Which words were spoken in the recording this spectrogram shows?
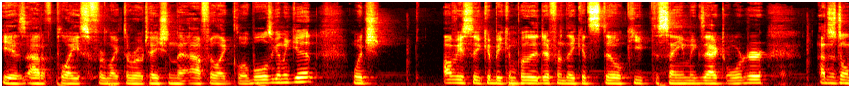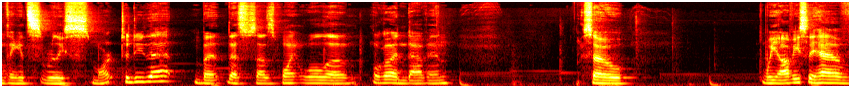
is out of place for like the rotation that I feel like Global is going to get, which obviously could be completely different. They could still keep the same exact order. I just don't think it's really smart to do that, but that's besides the point. We'll uh, we'll go ahead and dive in. So we obviously have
